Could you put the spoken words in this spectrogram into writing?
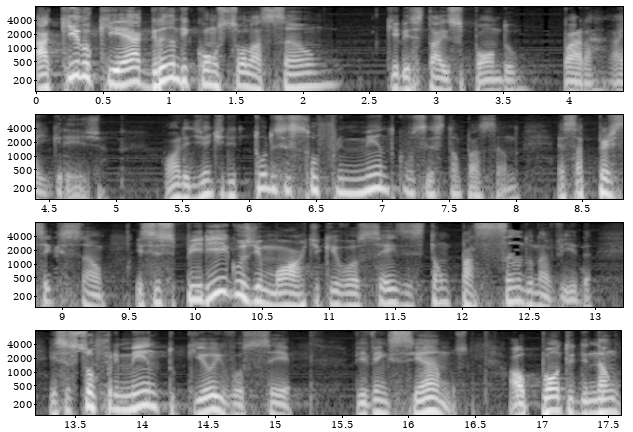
aquilo que é a grande consolação que ele está expondo para a igreja. Olha, diante de todo esse sofrimento que vocês estão passando, essa perseguição, esses perigos de morte que vocês estão passando na vida, esse sofrimento que eu e você vivenciamos, ao ponto de não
